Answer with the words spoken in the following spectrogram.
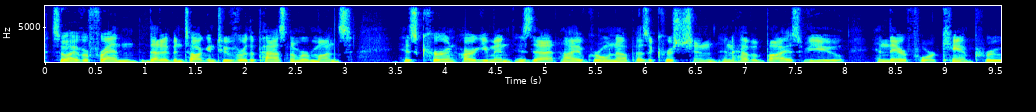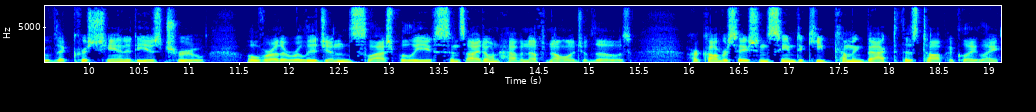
so I have a friend that I've been talking to for the past number of months. His current argument is that I have grown up as a Christian and have a biased view, and therefore can't prove that Christianity is true over other religions slash beliefs, since I don't have enough knowledge of those." Our conversations seem to keep coming back to this topic lately.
